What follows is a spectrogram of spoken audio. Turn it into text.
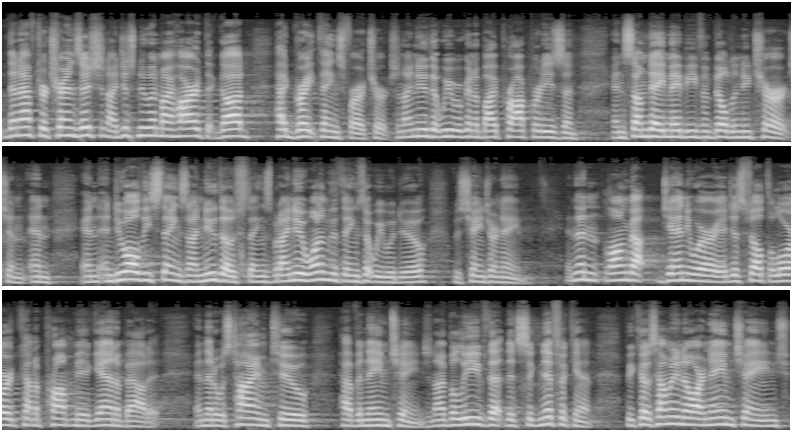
then after transition, I just knew in my heart that God had great things for our church. And I knew that we were going to buy properties and, and someday maybe even build a new church and, and, and, and do all these things. And I knew those things, but I knew one of the things that we would do was change our name. And then, long about January, I just felt the Lord kind of prompt me again about it. And then it was time to have a name change. And I believe that that's significant because how many know our name change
